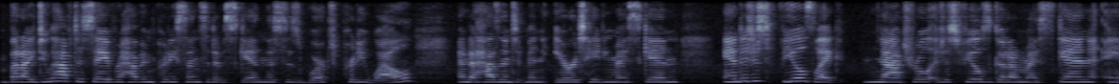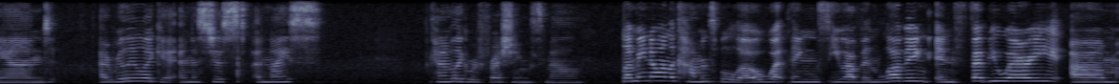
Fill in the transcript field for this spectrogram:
but I do have to say for having pretty sensitive skin, this has worked pretty well. And it hasn't been irritating my skin. And it just feels like natural. It just feels good on my skin. And I really like it. And it's just a nice kind of like refreshing smell. Let me know in the comments below what things you have been loving in February. Um,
